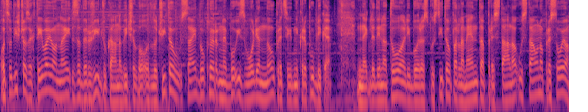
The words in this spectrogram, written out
Od sodišča zahtevajo naj zadrži Djukanovičevo odločitev, vsaj dokler ne bo izvoljen nov predsednik republike. Ne glede na to, ali bo razpustitev parlamenta prestala ustavno presojo,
